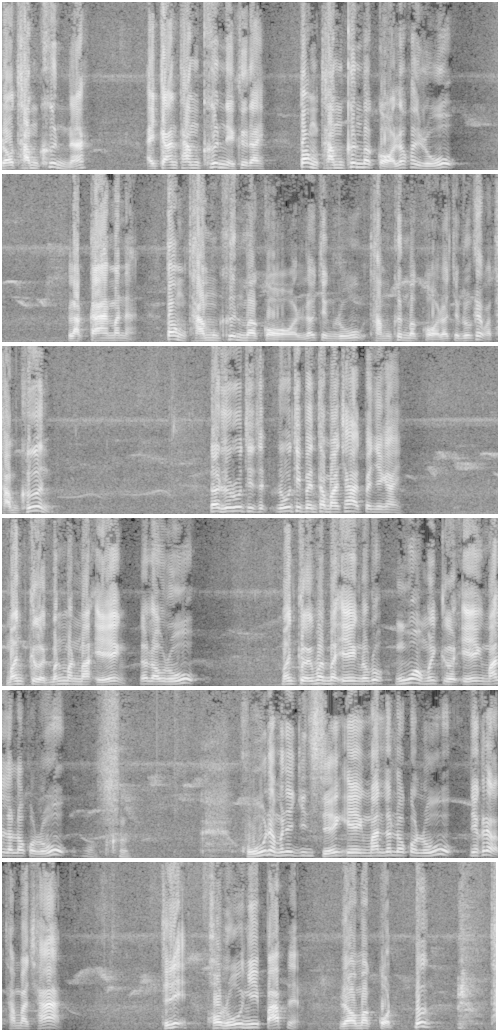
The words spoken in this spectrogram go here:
เราทำขึ้นนะไอการทำขึ้นเนี่ยคืออะไร ต้องทำขึ้นมาก่อนแล้วค่อยรู้ หลักการมันอะ ต้องทำขึ้นมาก่อน แล้วจึงรู้ทำขึ้นมาก่อน แล้วจะรู้แค่ว่าทำขึ้น แล้วรู้ที่รู้ที่เป็นธรรมชาติเป็นยังไง มันเกิดมันมันมาเอง แล้วเรารู้ มันเกิดมันมาเองเรารู้ง่วงมันเกิดเองมันแล้วเราก็รู้ หูเนี่ยมันจะยินเสียงเองมันแล้วเราก็รู้เนี่ยเขาเรียกว่าธรรมชาติ ทีนี้พอรู้อย่างนี้ปั๊บเนี่ย เรามากดปึ๊กท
